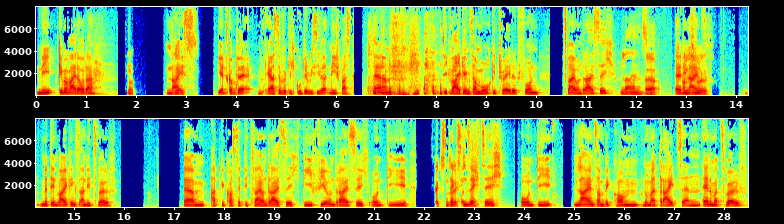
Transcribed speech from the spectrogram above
Nee, gehen wir weiter, oder? Ja. Nice. Jetzt kommt der erste wirklich gute Receiver. Nee, Spaß. Ähm, die Vikings haben hochgetradet von 32. Die Lions. Äh, äh die Lions. 12. Mit den Vikings an die 12. Ähm, hat gekostet die 32, die 34 und die 66. 66. Und die Lions haben bekommen Nummer 13, äh, Nummer 12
